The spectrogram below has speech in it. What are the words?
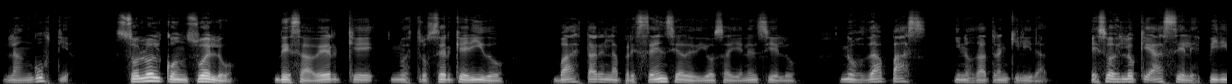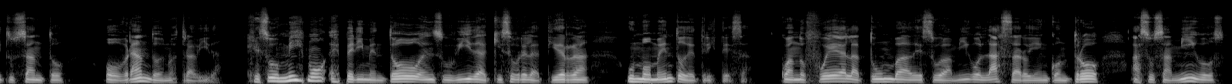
la angustia. Solo el consuelo de saber que nuestro ser querido va a estar en la presencia de Dios ahí en el cielo, nos da paz y nos da tranquilidad. Eso es lo que hace el Espíritu Santo obrando en nuestra vida. Jesús mismo experimentó en su vida aquí sobre la tierra un momento de tristeza. Cuando fue a la tumba de su amigo Lázaro y encontró a sus amigos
